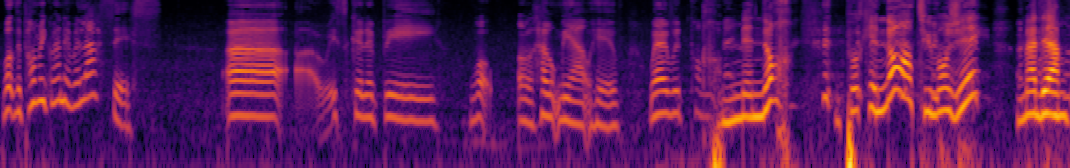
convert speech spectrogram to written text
What the pomegranate molasses? Uh, it's going to be what? Oh, help me out here. Where would pomegranate? Mais non, pourquoi non, tu mangeais, madame.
